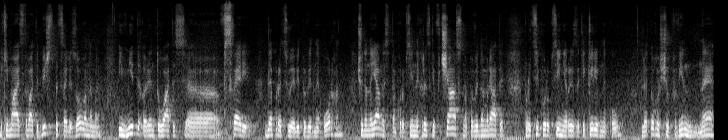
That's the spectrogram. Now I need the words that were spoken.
які мають ставати більш спеціалізованими і вміти орієнтуватись е, в сфері, де працює відповідний орган. Щодо наявності там корупційних ризиків, вчасно повідомляти про ці корупційні ризики керівнику для того, щоб він не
